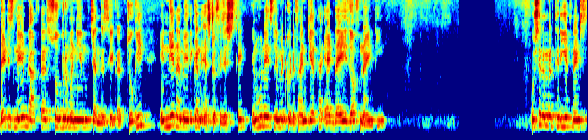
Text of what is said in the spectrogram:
that is named after Subramanyan Chandrasekhar जो कि इंडियन अमेरिकन एस्ट्रोफिजिस्ट थे। इन्होंने इस लिमिट को डिफाइन किया था at the age of 19 question number three है फ्रेंड्स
